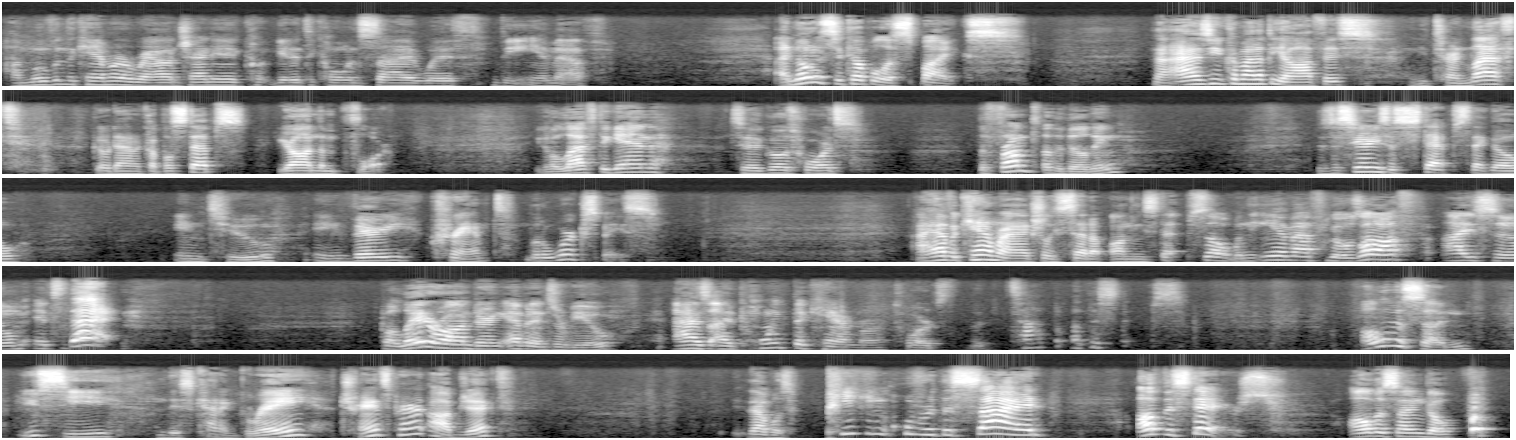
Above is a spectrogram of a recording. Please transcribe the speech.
I'm moving the camera around, trying to get it to coincide with the EMF. I noticed a couple of spikes. Now, as you come out of the office, you turn left, go down a couple steps, you're on the floor. You go left again to go towards the front of the building. There's a series of steps that go into a very cramped little workspace. I have a camera actually set up on these steps, so when the EMF goes off, I assume it's that. But later on during evidence review, as I point the camera towards the top of the steps, all of a sudden you see this kind of gray, transparent object that was peeking over the side of the stairs. All of a sudden go whoop,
